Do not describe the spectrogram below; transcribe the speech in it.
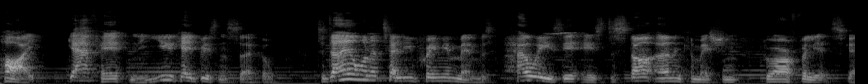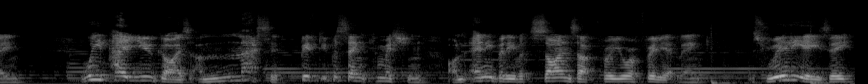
Hi, Gav here from the UK Business Circle. Today I want to tell you premium members how easy it is to start earning commission through our affiliate scheme. We pay you guys a massive 50% commission on anybody that signs up through your affiliate link. It's really easy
